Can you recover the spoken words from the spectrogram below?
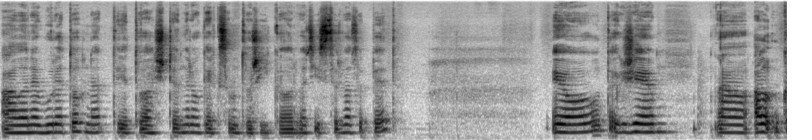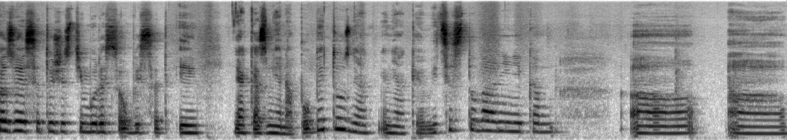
ale nebude to hned, je to až ten rok, jak jsem to říkala, 2025. Jo, takže, a, ale ukazuje se to, že s tím bude souviset i nějaká změna pobytu, nějak, nějaké vycestování někam a, a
